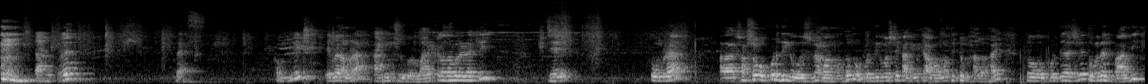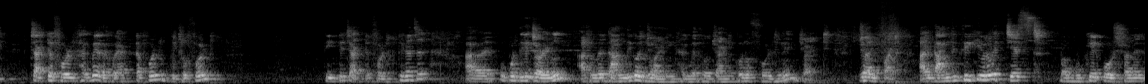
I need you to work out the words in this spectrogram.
তারপরে ব্যাস কমপ্লিট এবার আমরা কাটিং শুরু করব। আরেকটা কথা বলে রাখি যে, তোমরা সবসময় উপর দিকে বসবে আমার মতন। উপর দিকে বসলে কাটিংটা আমার মতো একটু ভালো হয়। তো উপর দিকে আসবে তোমাদের বাদিক, চারটে ফোল্ড থাকবে। দেখো একটা ফোল্ড দুটো ফোল্ড তিনটে, চারটে ফোল্ড ঠিক আছে? আর উপর দিকে জয়েনিং আর তোমাদের ডান দিকেও জয়েনিং থাকবে। দেখো জয়েনিং কোনো ফোল্ড নেই জয়েন্ট জয়েন্ট পার্ট আর ডান দিক থেকে কী হবে? চেস্ট বা বুকের পোর্শনের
